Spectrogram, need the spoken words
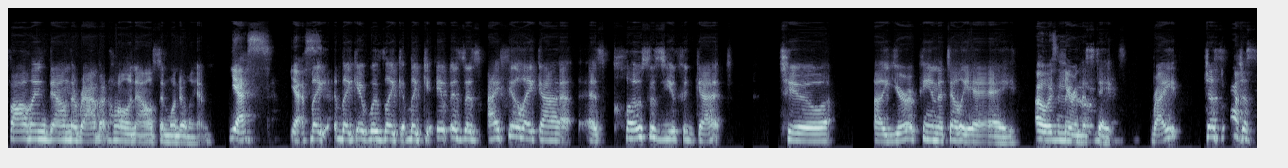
falling down the rabbit hole in Alice in Wonderland. Yes, yes. Like, like it was like, like it was as I feel like uh, as close as you could get to a European atelier. Oh, isn't here in the states, right? Just, yeah. just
